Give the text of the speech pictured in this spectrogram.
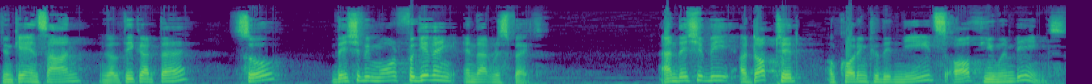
کیونکہ انسان غلطی کرتا ہے سو دی should be more for going in this aspect and they should be adapted according to the needs of human beings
